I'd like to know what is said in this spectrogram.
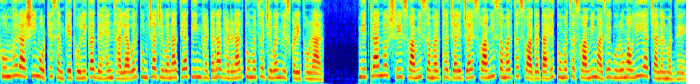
कुंभ राशी मोठे संकेत होलिका दहन झाल्यावर तुमच्या जीवनात या तीन घटना घडणार तुमचं जीवन विस्कळीत होणार. मित्रांनो श्री स्वामी समर्थ जय जय स्वामी समर्थ स्वागत आहे तुमचं स्वामी माझे गुरुमाऊली या चॅनलमध्ये.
